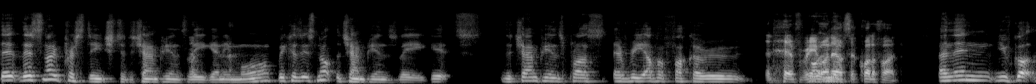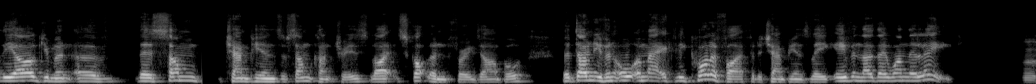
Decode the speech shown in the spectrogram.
there, there's no prestige to the Champions League anymore because it's not the Champions League it's the champions plus every other fucker who and everyone else had qualified. And then you've got the argument of there's some champions of some countries, like Scotland, for example, that don't even automatically qualify for the Champions League, even though they won the league. Hmm.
